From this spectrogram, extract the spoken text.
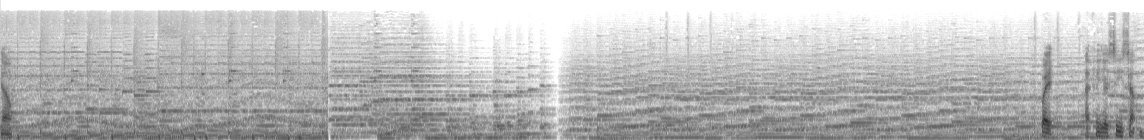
No. Wait, I think I see something.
